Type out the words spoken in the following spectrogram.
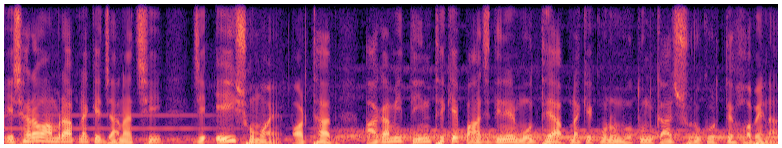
এছাড়াও আমরা আপনাকে জানাচ্ছি যে এই সময়, অর্থাৎ আগামী তিন থেকে পাঁচ দিনের মধ্যে আপনাকে কোনো নতুন কাজ শুরু করতে হবে না।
